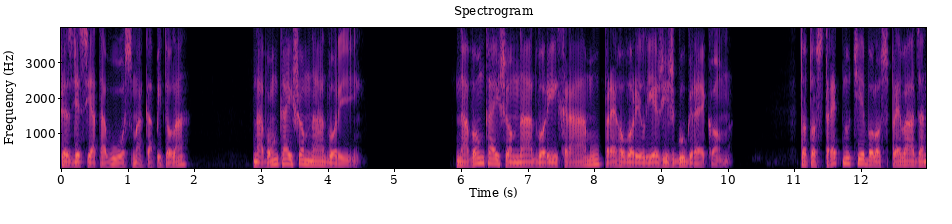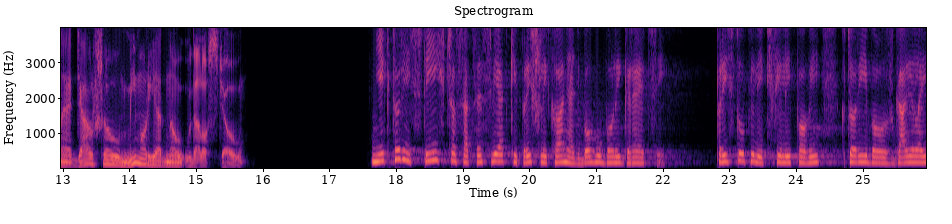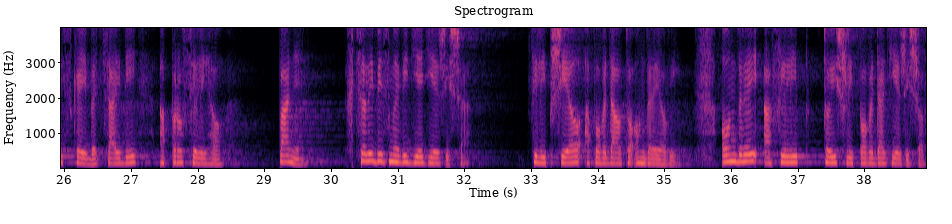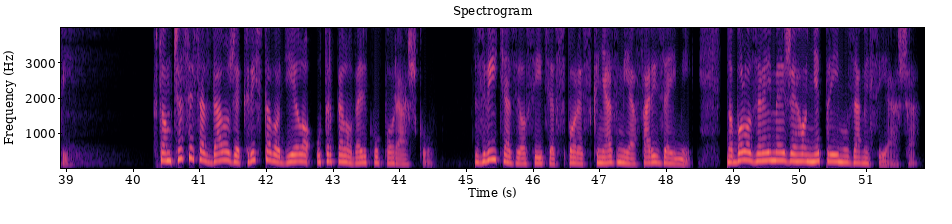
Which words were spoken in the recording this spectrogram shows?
68. kapitola Na vonkajšom nádvorí Na vonkajšom nádvorí chrámu prehovoril Ježiš ku Grékom. Toto stretnutie bolo sprevádzané ďalšou mimoriadnou udalosťou. Niektorí z tých, čo sa cez sviatky prišli klaňať Bohu, boli Gréci. Pristúpili k Filipovi, ktorý bol z Galilejskej Becajdy a prosili ho Pane, chceli by sme vidieť Ježiša. Filip šiel a povedal to Ondrejovi. Ondrej a Filip to išli povedať Ježišovi. V tom čase sa zdalo, že Kristovo dielo utrpelo veľkú porážku. Zvíťazil síce v spore s kňazmi a farizejmi, no bolo zrejme, že ho nepríjmu za Mesiáša.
